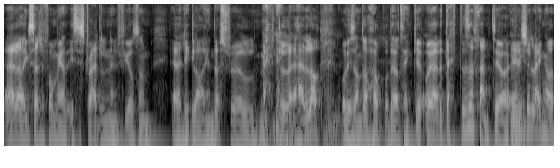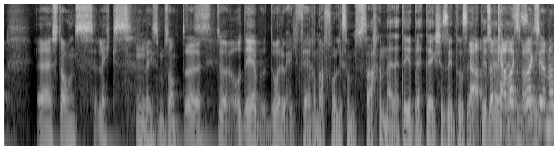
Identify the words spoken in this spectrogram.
Eller jeg ser ikke for meg at Issy Stradlin er en fyr som er veldig glad i industrial metal heller. Og hvis han da hører på det og tenker Å ja, det er dette som er fremtida, er det ikke lenger eh, Stones licks? Liksom sånt. eh, Og det, da er det jo helt fair enough å liksom sa Nei, dette, dette er jeg ikke så ja. interessert i. Så det kan, det, faktisk- nå,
